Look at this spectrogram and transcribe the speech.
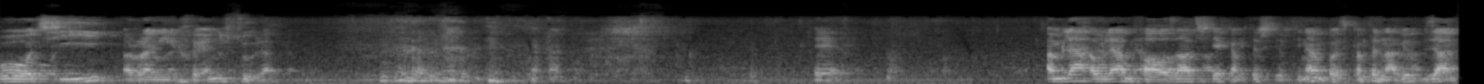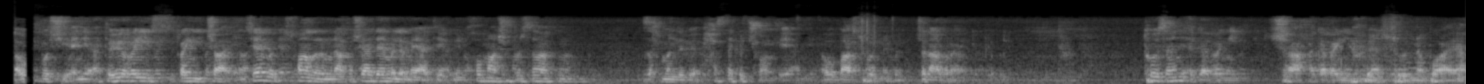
بۆچی ڕەنی خوێن سوورە ئەم لا ئەو لا مفاوزات شتێکم تر گرتینم بۆ کەمتر نابێ بزان بۆشی ئەنی ئەتەوی ڕێی ڕەنی چاینجێمە پخوان لە مناقەشا دێمە لە مەیاتێکین خۆماش پرساکن زەحمن دەبێت حستەکە چۆن بێیانی ئەو باش تۆ نەبن چناوڕای تۆ زانی ئەگەر ڕەنی شاخەکە ڕەنی خوێن سوور نەبووایە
